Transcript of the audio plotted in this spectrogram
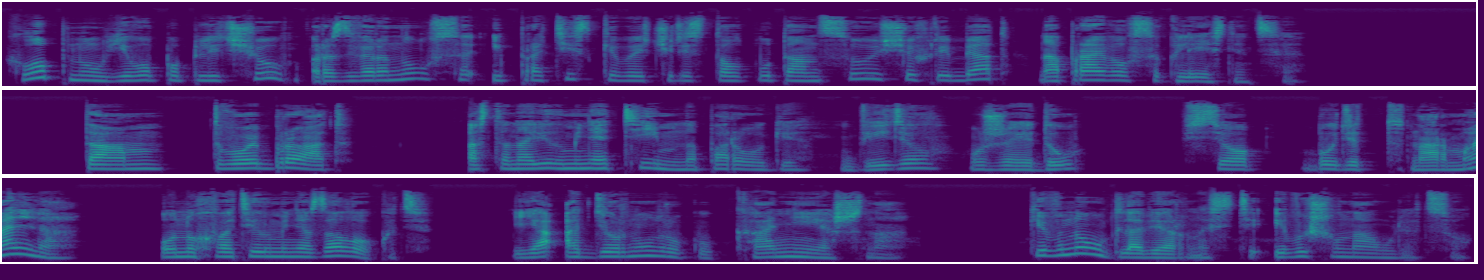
Хлопнул его по плечу, развернулся и, протискиваясь через толпу танцующих ребят, направился к лестнице. «Там твой брат», — остановил меня Тим на пороге. «Видел, уже иду. Все будет нормально?» Он ухватил меня за локоть. Я отдернул руку. «Конечно» кивнул для верности и вышел на улицу.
